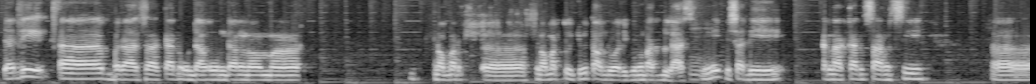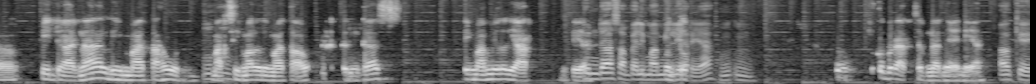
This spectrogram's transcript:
Jadi uh, berdasarkan Undang-Undang nomor nomor uh, nomor 7 tahun 2014 hmm. ini bisa dikenakan sanksi uh, pidana lima tahun hmm. maksimal lima tahun denda lima miliar gitu ya. Denda sampai lima miliar Untuk, ya. Hmm cukup berat sebenarnya ini ya. Oke. Okay.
